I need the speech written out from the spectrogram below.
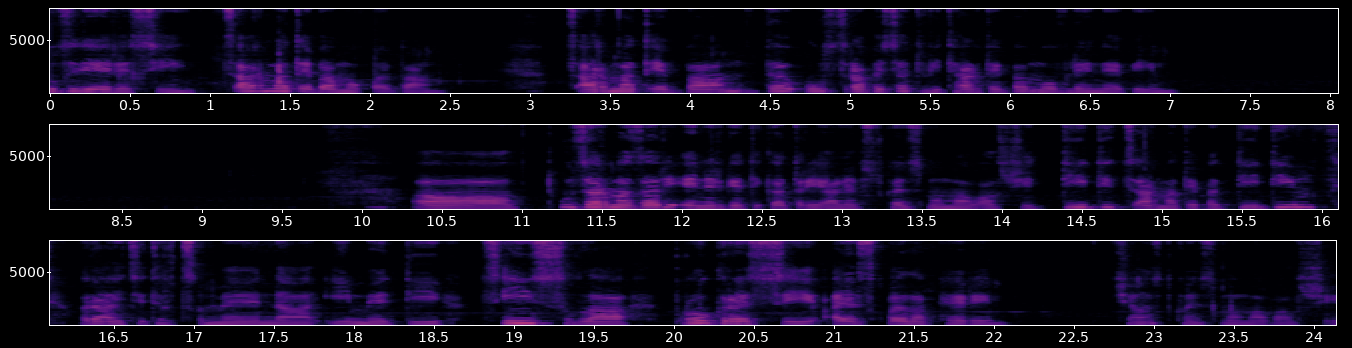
უძლიერესი წარმატება მოყვება. წარმატება და უსწრაფესად ვითარდება მოვლენები. აა უზარმაზარი ენერგეტიკა ტრიალებს თქვენს მომავალში. დიდი წარმატება, დიდი, რა იცით, რწმენა, იმედი, წინსვლა, პროგრესი, აი ეს ყველაფერი ჩანს თქვენს მომავალში.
